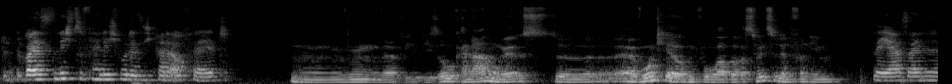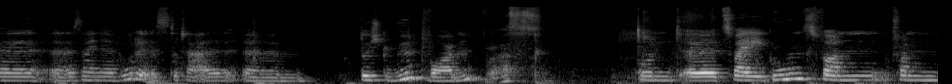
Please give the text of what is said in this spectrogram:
du, du weißt nicht zufällig, wo der sich gerade aufhält. Hm, na, wie, wieso? Keine Ahnung. Er, ist, äh, er wohnt hier irgendwo, aber was willst du denn von ihm? Naja, seine, äh, seine Bude ist total ähm, durchgewühlt worden. Was? Und äh, zwei Goons von, von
